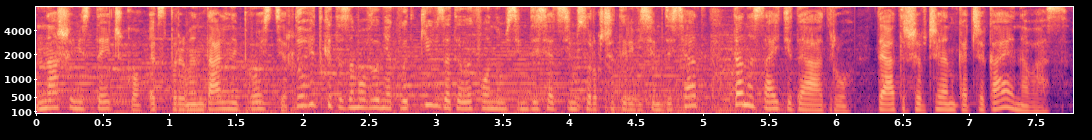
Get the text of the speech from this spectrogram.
наше містечко. Експериментальний простір. Довідки та замовлення квитків за телефоном 77 44 80 та на сайті театру. Театр Шевченка чекає на вас.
